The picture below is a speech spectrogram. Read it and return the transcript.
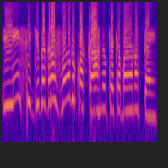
e em seguida gravando com a Carmen o que, é que a Baiana tem.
